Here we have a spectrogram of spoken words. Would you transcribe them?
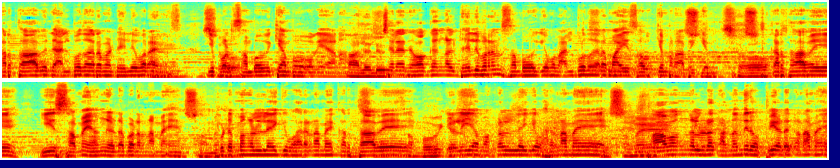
കർത്താവിന്റെ അത്ഭുതകരമായ ഡെലിവറൻസ് ഇപ്പോൾ സംഭവിക്കാൻ പോവുകയാണ്. ചില രോഗങ്ങൾ ഡെലിവറൻസ് സംഭവിക്കുമ്പോൾ അത്ഭുതകരമായി സൗഖ്യം പ്രാപിക്കും. കർത്താവയെ ഈ സമയം അങ്ങ് ഇടപെടണമേ. കുടുംബങ്ങളിലേക്ക് വരണമേ കർത്താവെ. എളിയ മക്കളിലേക്ക് വരണമേ. പാവങ്ങളുടെ കണ്ണുനീർ ഒപ്പിയെടുക്കണമേ.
